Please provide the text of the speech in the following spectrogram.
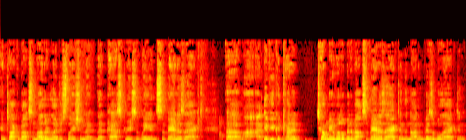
and talk about some other legislation that, that passed recently in Savannah's Act um, I, if you could kind of tell me a little bit about Savannah's Act and the Not Invisible Act and,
